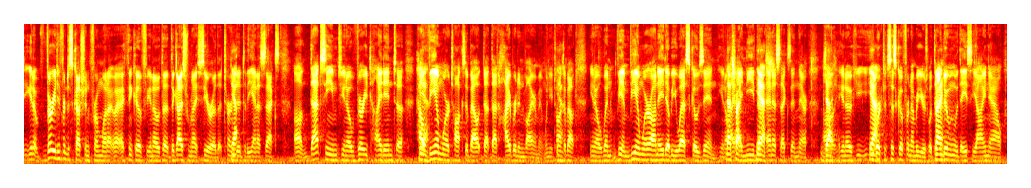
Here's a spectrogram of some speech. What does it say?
you know, very different discussion from what I, I, think of, you know, the, the guys from Nicira that turned into the NSX. Um, that seems, you know, very tied into how yeah. VMware talks about that, that hybrid environment. When you talk yeah. about, you know, when VM, VMware on AWS goes in, you know, That's I, right. I need yes. that NSX in there. Exactly. Uh, you know, you, you yeah. worked at Cisco for a number of years. What they're right. doing with ACI now uh,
